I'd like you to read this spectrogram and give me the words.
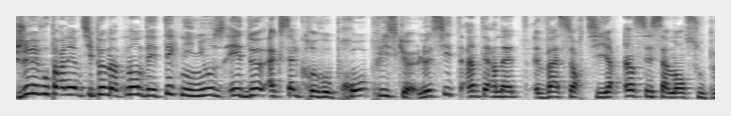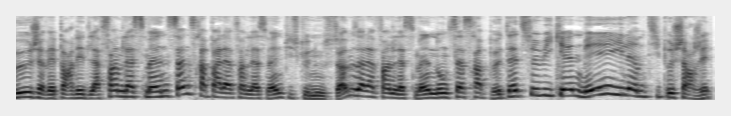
Je vais vous parler un petit peu maintenant des Techni-News et de Axel Crevaux Pro, puisque le site internet va sortir incessamment sous peu. J'avais parlé de la fin de la semaine, ça ne sera pas la fin de la semaine, puisque nous sommes à la fin de la semaine, donc ça sera peut-être ce week-end, mais il est un petit peu chargé.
